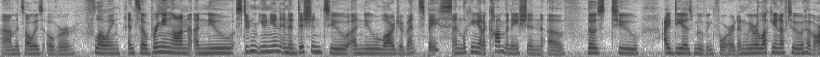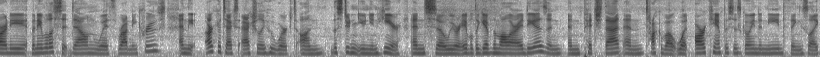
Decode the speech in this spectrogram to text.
Um, it's always overflowing. And so, bringing on a new student union in addition to a new large event space, and looking at a combination of those two ideas moving forward. And we were lucky enough to have already been able to sit down with Rodney Cruz and the architects actually who worked on the student union here. And so we were able to give them all our ideas and, and pitch that and talk about what our campus is going to need things like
